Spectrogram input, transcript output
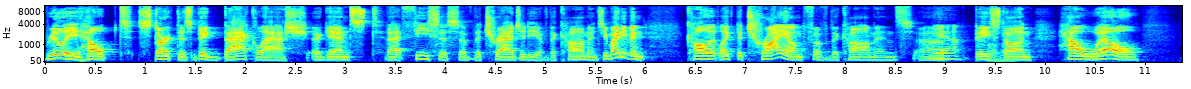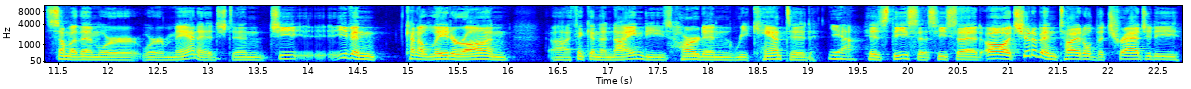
really helped start this big backlash against that thesis of the tragedy of the commons. You might even call it like the triumph of the commons, uh, Yeah. based on how well some of them were were managed. And she even kind of later on, uh, I think in the '90s, Hardin recanted Yeah. his thesis. He said, "Oh, it should have been titled the tragedy."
